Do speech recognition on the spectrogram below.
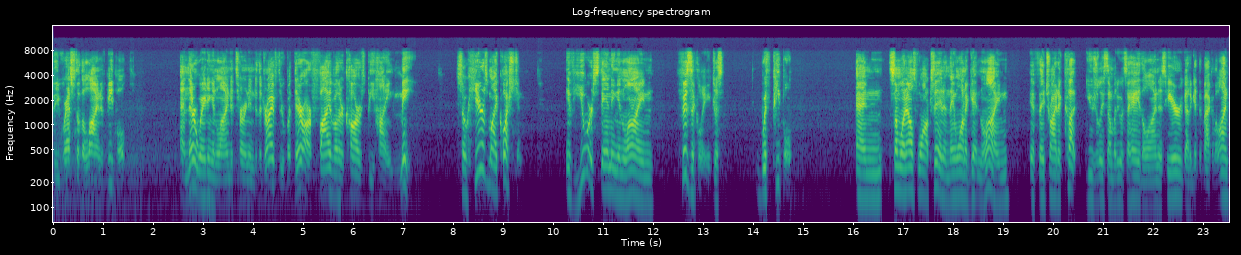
the rest of the line of people, and they're waiting in line to turn into the drive through. But there are five other cars behind me. So here's my question If you were standing in line physically, just with people, and someone else walks in and they want to get in line, if they try to cut, usually somebody would say, Hey, the line is here, got to get the back of the line.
